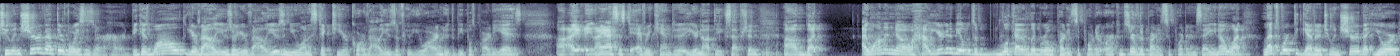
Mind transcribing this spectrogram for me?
to ensure that their voices are heard. Because while your values are your values and you want to stick to your core values of who you are and who the People's Party is, uh, I, and I ask this to every candidate, you're not the exception. Um, but I want to know how you're going to be able to look at a Liberal Party supporter or a Conservative Party supporter and say, you know what, let's work together to ensure that your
